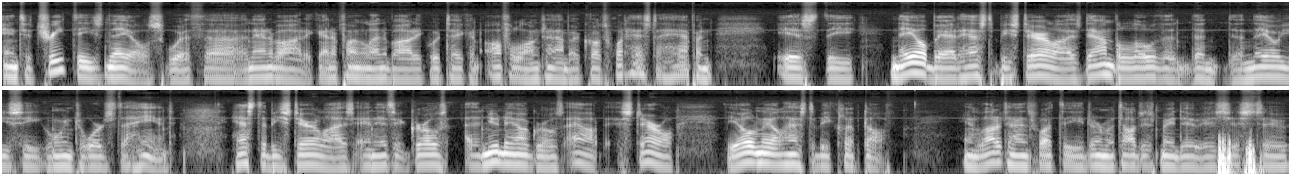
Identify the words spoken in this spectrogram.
And to treat these nails with uh, an antibiotic, an antifungal antibiotic, would take an awful long time because what has to happen is the nail bed has to be sterilized down below the, the, the nail you see going towards the hand. Has to be sterilized and as it grows a new nail grows out sterile the old nail has to be clipped off. And a lot of times what the dermatologist may do is just to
